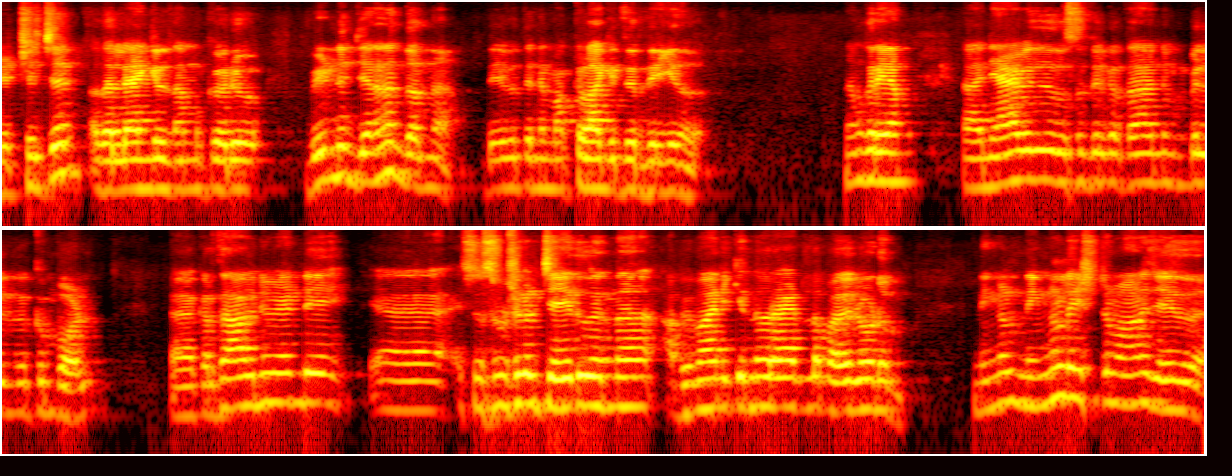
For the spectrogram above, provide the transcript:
രക്ഷിച്ച് അതല്ലെങ്കിൽ നമുക്കൊരു വീണ്ടും ജനനം തന്ന് ദൈവത്തിന്റെ മക്കളാക്കി തീർത്തിരിക്കുന്നത്. നമുക്കറിയാം ന്യായവിധി ദിവസത്തിൽ കർത്താവിന്റെ മുമ്പിൽ നിൽക്കുമ്പോൾ കർത്താവിന് വേണ്ടി ശുശ്രൂഷകൾ ചെയ്തു എന്ന് അഭിമാനിക്കുന്നവരായിട്ടുള്ള പലരോടും നിങ്ങൾ നിങ്ങളുടെ ഇഷ്ടമാണ് ചെയ്തത്.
